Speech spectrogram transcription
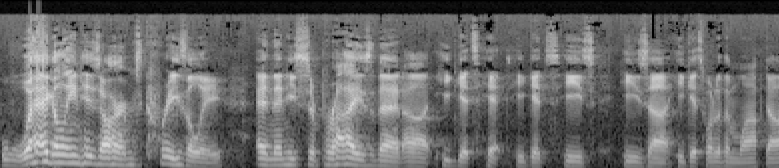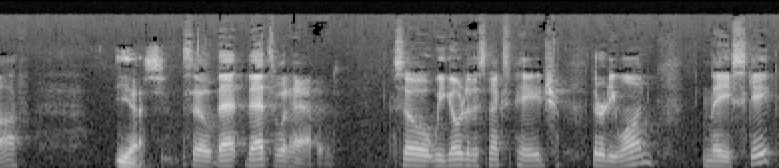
waggling his arms crazily, and then he's surprised that uh, he gets hit. He gets he's he's uh, he gets one of them lopped off. Yes. So that that's what happened. So we go to this next page, thirty-one. And they escape.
